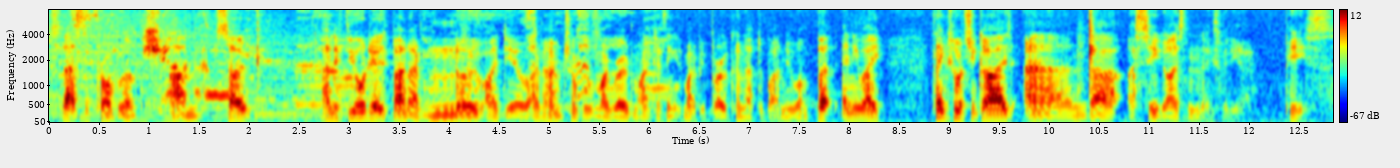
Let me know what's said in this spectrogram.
so that's the problem. Um, so, and if the audio is bad, I have no idea. I'm having trouble with my Rode mic. I think it might be broken. I have to buy a new one. But anyway, thanks for watching, guys, and uh, I'll see you guys in the next video. Peace.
